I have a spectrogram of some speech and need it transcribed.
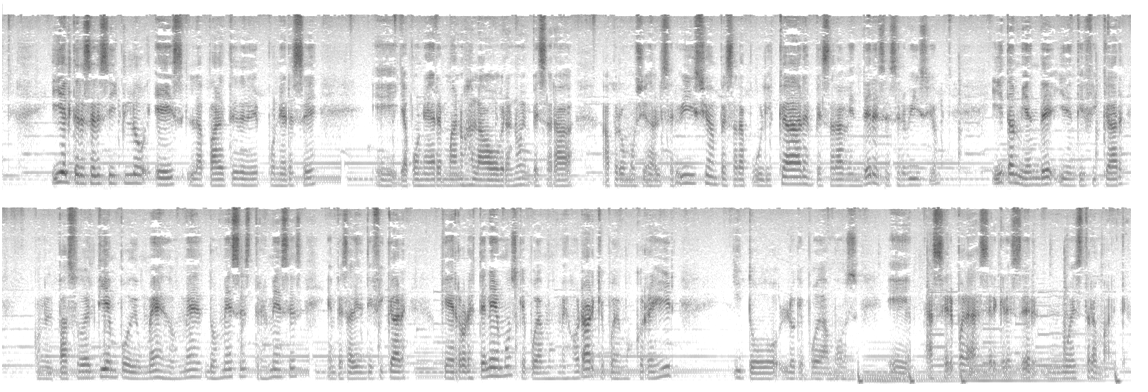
Y el tercer ciclo es la parte de ponerse, eh, ya poner manos a la obra, ¿no? Empezar a, promocionar el servicio, empezar a publicar, empezar a vender ese servicio y también de identificar con el paso del tiempo, de un mes, dos, mes, dos meses, tres meses, empezar a identificar qué errores tenemos, qué podemos mejorar, qué podemos corregir y todo lo que podamos eh, hacer para hacer crecer nuestra marca.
